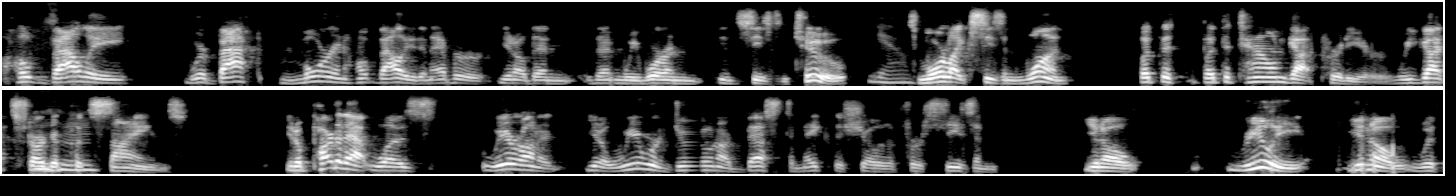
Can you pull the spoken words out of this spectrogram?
Hope Valley, we're back more in Hope Valley than ever, you know, than than we were in, in season two. Yeah. It's more like season one, but the but the town got prettier. We got started to Mhm. put signs. You know, part of that was we were on a, you know, we were doing our best to make the show the first season, you know, really, you know, with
